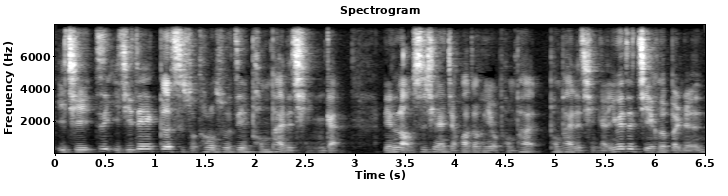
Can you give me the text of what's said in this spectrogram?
以及这以及这些歌词所透露出的这些澎湃的情感，连老师现在讲话都很有澎湃澎湃的情感，因为这结合本人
